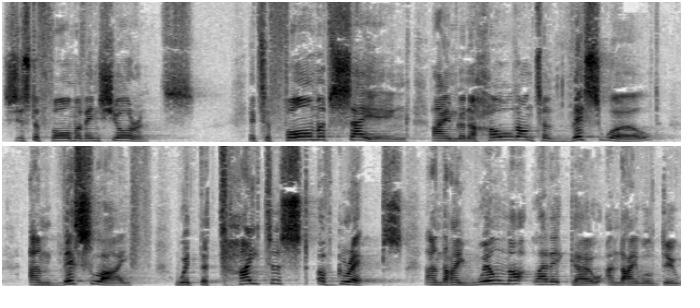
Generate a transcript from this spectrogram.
It's just a form of insurance. It's a form of saying, I am going to hold on to this world and this life with the tightest of grips, and I will not let it go, and I will do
